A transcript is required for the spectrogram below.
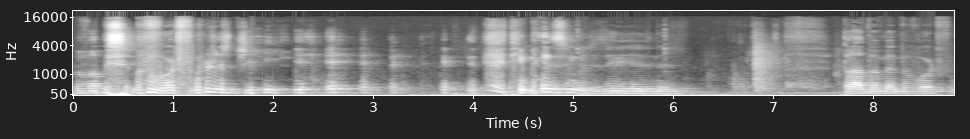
Wat is mijn woordvoerders, G? Die mensen moeten serieus nemen. Praat maar met mijn woordvoerder.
